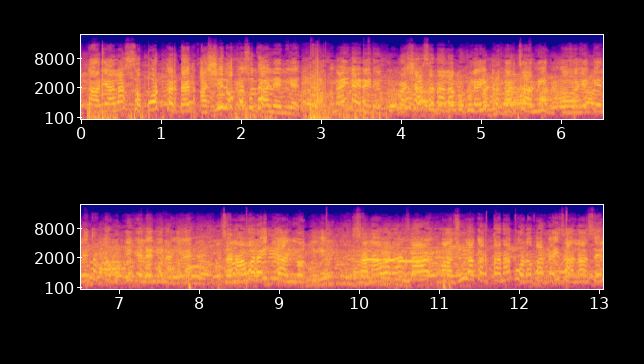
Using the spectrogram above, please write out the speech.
कार्याला सपोर्ट करतायत अशी लोक सुद्धा आलेली आहेत. नाही नाही नाही नाही. प्रशासनाला कुठल्याही प्रकारचं आम्ही हे केले धक्काबुक्की केलेली नाहीये. जनावरं इथे आली होती. जनावरांना बाजूला करताना थोडंफार काही झालं असेल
